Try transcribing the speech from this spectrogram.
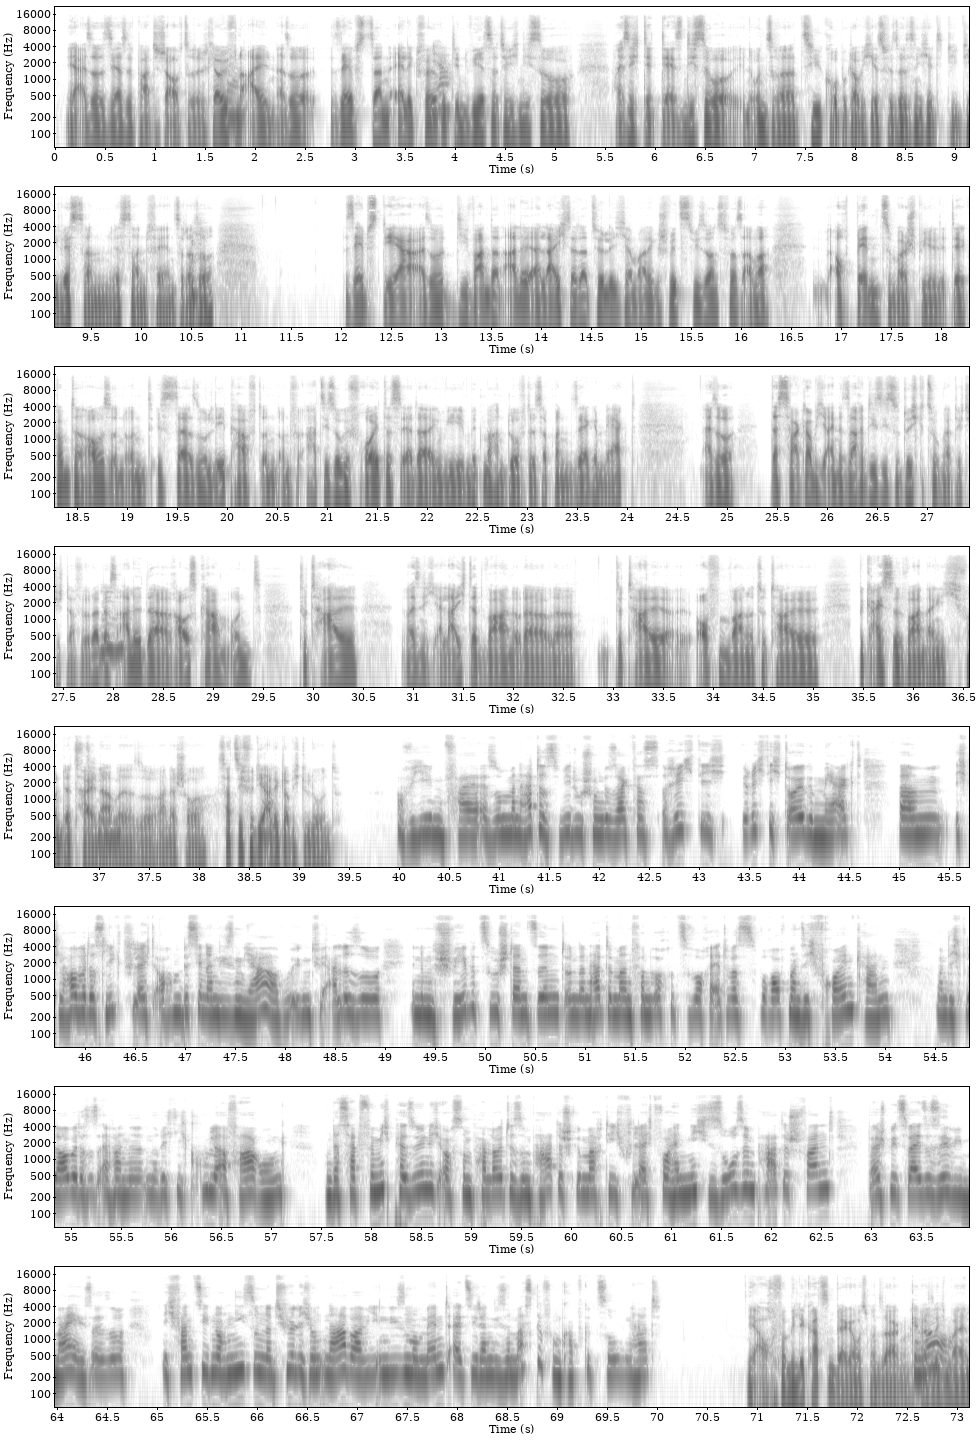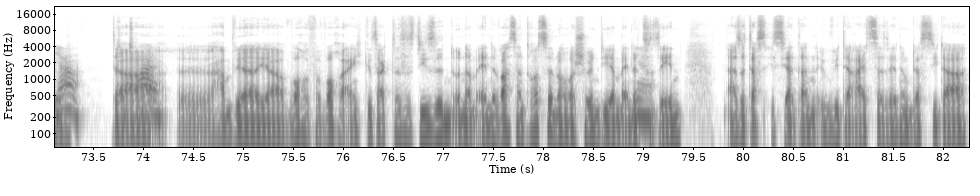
Ja, also sehr sympathischer Auftritt. Ich glaube, ja. von allen. Also selbst dann Alec Völkel, ja. den wir jetzt natürlich nicht so, weiß nicht, der, der ist nicht so in unserer Zielgruppe, glaube ich, ist. Wir sind jetzt nicht die, die Western, Western-Fans oder so. selbst der, also die waren dann alle erleichtert natürlich, haben alle geschwitzt wie sonst was, aber auch Ben zum Beispiel, der kommt da raus und, und ist da so lebhaft und, und hat sich so gefreut, dass er da irgendwie mitmachen durfte. Das hat man sehr gemerkt. Also das war, glaube ich, eine Sache, die sich so durchgezogen hat durch die Staffel, oder? Mhm. Dass alle da rauskamen und total, weiß nicht, erleichtert waren oder, oder total offen waren und total begeistert waren eigentlich von der Teilnahme so an der Show. Das hat sich für die alle, glaube ich, gelohnt. Auf jeden Fall. Also man hat es, wie du schon gesagt hast, richtig, richtig doll gemerkt. Ähm, ich glaube, das liegt vielleicht auch ein bisschen an diesem Jahr, wo irgendwie alle so in einem Schwebezustand sind und dann hatte man von Woche zu Woche etwas, worauf man sich freuen kann. Und ich glaube, das ist einfach eine, eine richtig coole Erfahrung. Und das hat für mich persönlich auch so ein paar Leute sympathisch gemacht, die ich vielleicht vorher nicht so sympathisch fand. Beispielsweise Sylvie Mais. Also ich fand sie noch nie so natürlich und nahbar wie in diesem Moment, als sie dann diese Maske vom Kopf gezogen hat. Ja, auch Familie Katzenberger muss man sagen. Genau, also ich meine, ja. Da äh, haben wir ja Woche für Woche eigentlich gesagt, dass es die sind und am Ende war es dann trotzdem nochmal schön, die am Ende ja. zu sehen. Also das ist ja dann irgendwie der Reiz der Sendung, dass sie da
